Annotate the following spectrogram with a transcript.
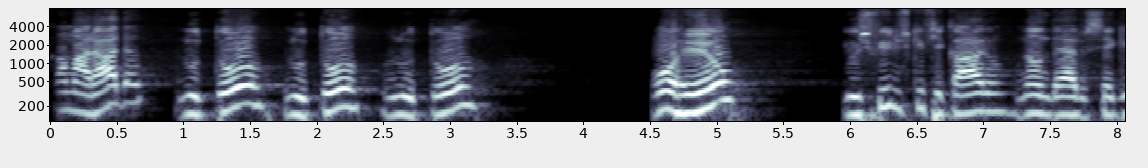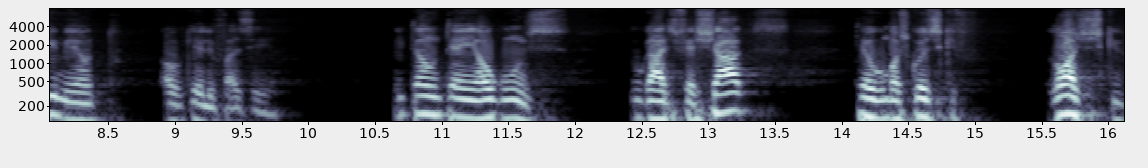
camarada lutou, lutou, lutou, morreu, e os filhos que ficaram não deram seguimento ao que ele fazia. Então, tem alguns lugares fechados, tem algumas coisas que, lojas que,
